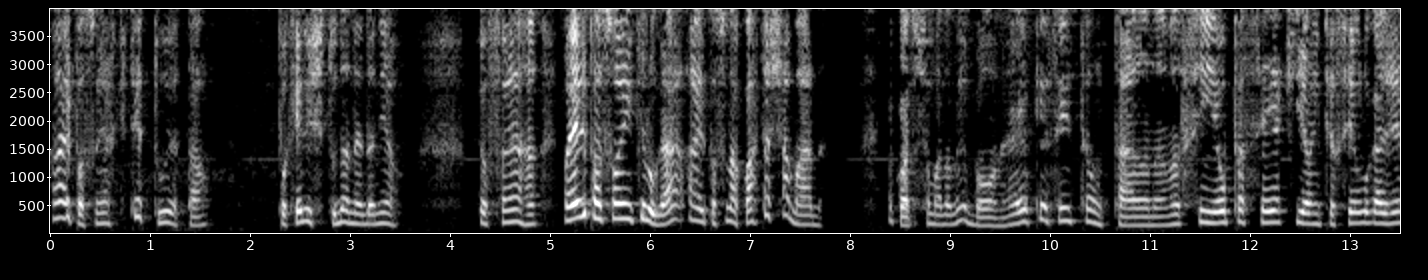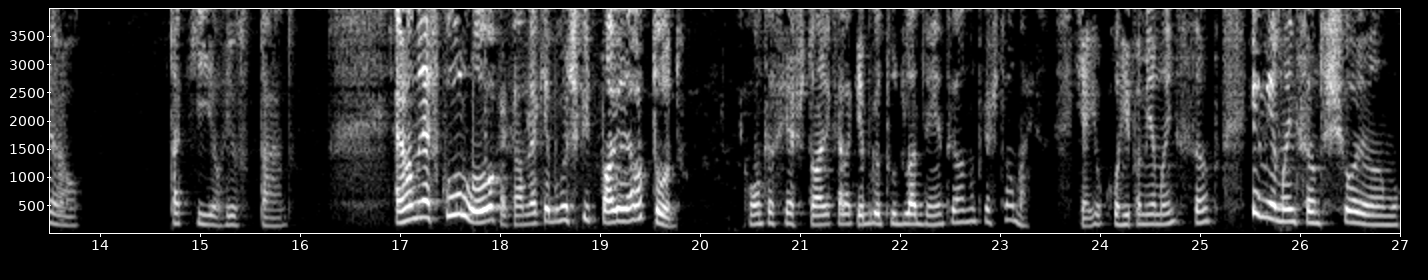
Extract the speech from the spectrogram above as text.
Ah, ele passou em arquitetura e tal. Porque ele estuda, né, Daniel? Eu falei, aham. Mas ele passou em que lugar? Ah, ele passou na quarta chamada. A quarta chamada não é bom, né? Aí eu pensei, então, tá, Ana, mas assim, eu passei aqui, ó, em terceiro lugar geral. Tá aqui, ó, o resultado. Aí uma mulher ficou louca, aquela mulher quebrou o escritório dela todo. Conta-se a história que ela quebrou tudo lá dentro e ela não prestou mais. E aí eu corri para minha mãe de santo, e minha mãe de santo choramos,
